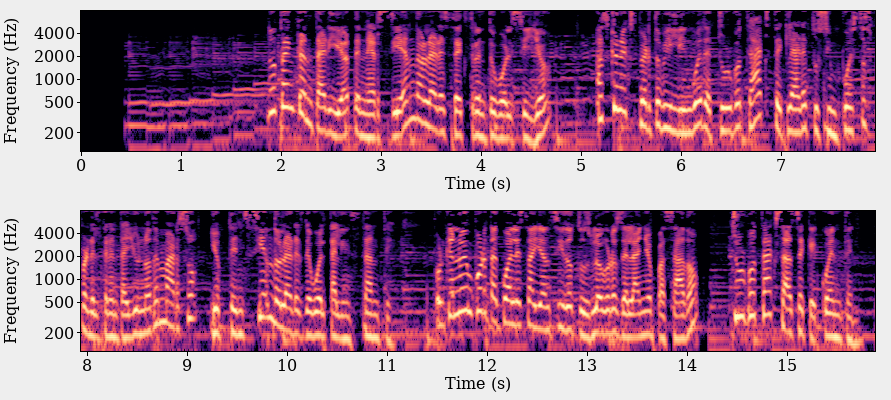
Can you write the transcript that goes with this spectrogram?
¿No te encantaría tener 100 dólares extra en tu bolsillo? Haz que un experto bilingüe de TurboTax declare tus impuestos para el 31 de marzo y obtén 100 dólares de vuelta al instante. Porque no importa cuáles hayan sido tus logros del año pasado, TurboTax hace que cuenten.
